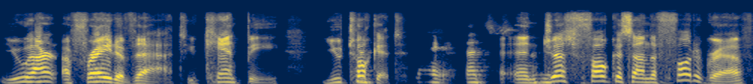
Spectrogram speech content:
you aren't afraid of that. You can't be. You took it. That's and just focus on the photograph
